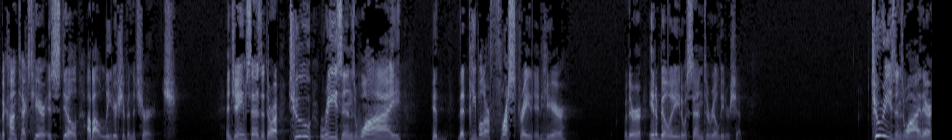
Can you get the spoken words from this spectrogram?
The context here is still about leadership in the church. And James says that there are two reasons why it, that people are frustrated here with their inability to ascend to real leadership. Two reasons why their,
